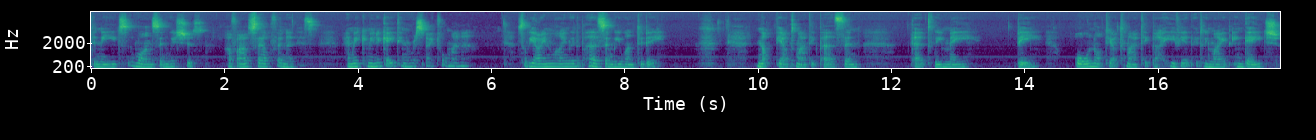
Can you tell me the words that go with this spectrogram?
the needs, wants, and wishes of ourselves and others, and we communicate in a respectful manner. So we are in line with the person we want to be, not the automatic person that we may be, or not the automatic behavior that we might engage.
